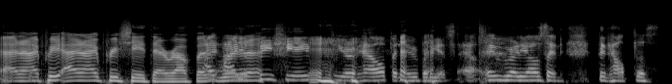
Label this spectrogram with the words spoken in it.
I pre- and I appreciate that, Ralph. But I, I appreciate your help and everybody else, everybody else that, that helped us.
